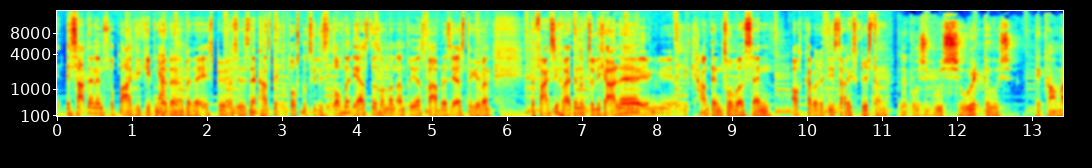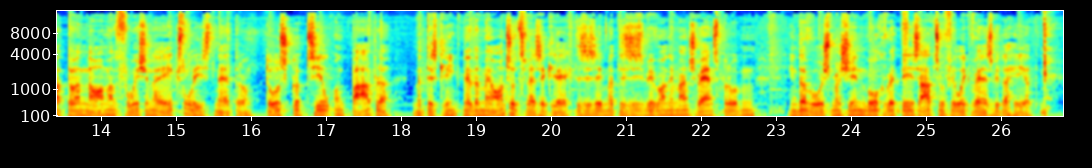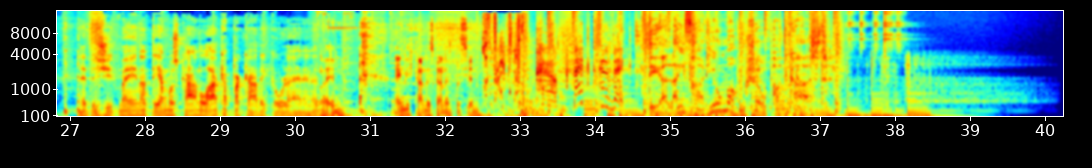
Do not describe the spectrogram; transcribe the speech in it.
es hat einen Fauxpas gegeben Ja. bei, der, bei der SPÖ. Also Hans-Peter Doskozil ist doch nicht Erster, sondern Andreas Babler ist Erster geworden. Da fragen sich heute natürlich alle irgendwie, wie kann denn sowas sein? Auch Kabarettist Alex Christian. Na, was, was soll das? Wie kann man da einen Namen falsch in eine Excel-Liste eintragen? Doskozil und Babler. Das klingt nicht einmal ansatzweise gleich. Das ist immer, das ist wie wenn ich mir einen Schweinsbraten in der Waschmaschine mache, weil die ist auch zufällig weiß wie der Herd. nicht, das schiebt mir in einer Thermoskanne auch keine Bacardi Cola rein. Na eben. Eigentlich kann das gar nicht passieren. Perfekt geweckt. Der Live-Radio Morgenshow Podcast.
